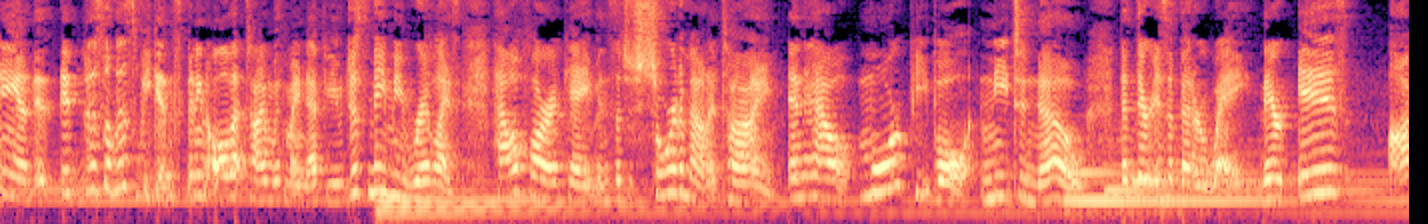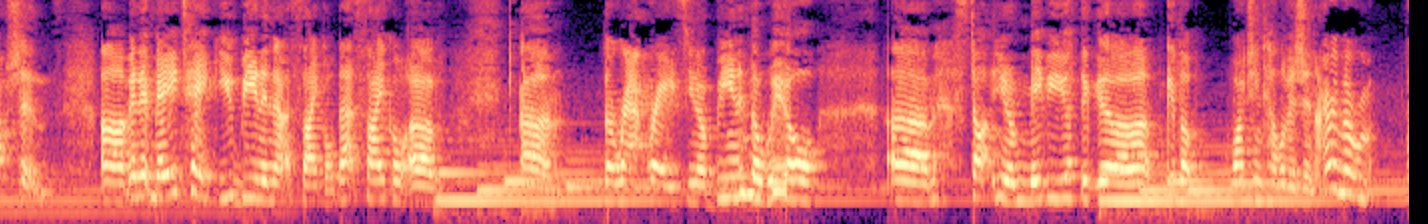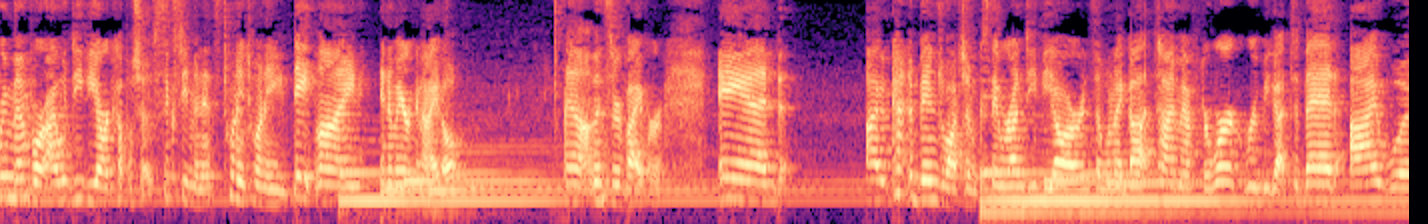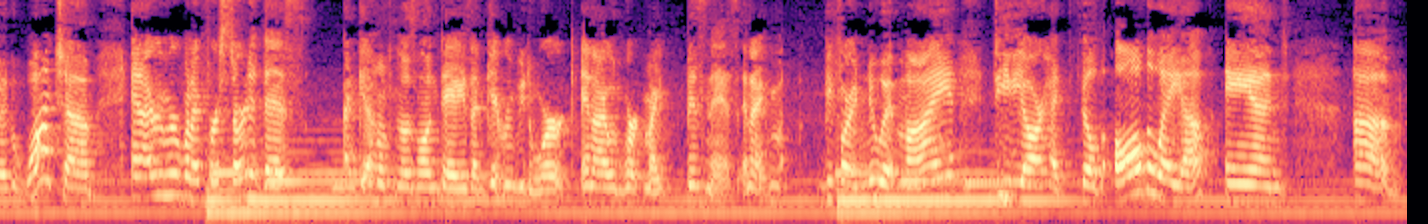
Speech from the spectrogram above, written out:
and it, it just so this weekend, spending all that time with my nephew just made me realize how far I came in such a short amount of time and how more people need to know that there is a better way. There is options. Um, and it may take you being in that cycle, that cycle of um, the rat race, you know, being in the wheel, um, stop, you know, maybe you have to give up, give up watching television. I remember remember I would DVR a couple shows, 60 Minutes, 2020, Dateline, and American Idol, um, and Survivor. And I would kind of binge watch them because they were on DVR. And so when I got time after work, Ruby got to bed, I would watch them. And I remember when I first started this, I'd get home from those long days, I'd get Ruby to work, and I would work my business. And I, before I knew it, my DVR had filled all the way up, and um,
